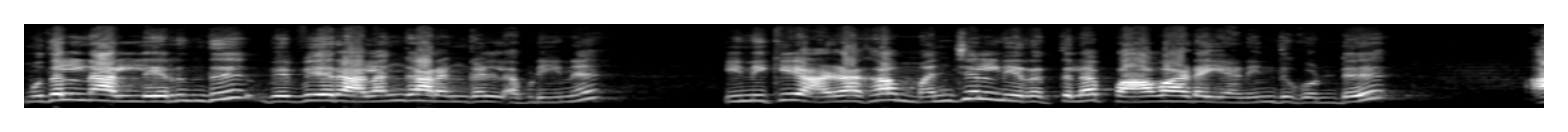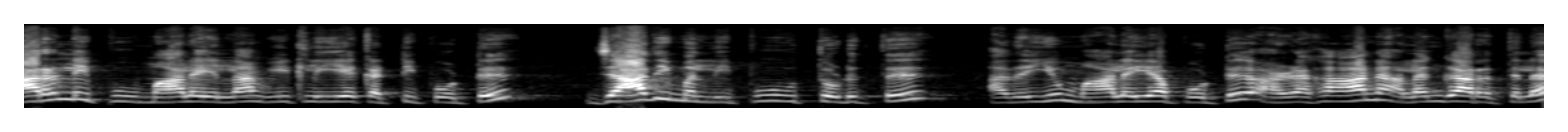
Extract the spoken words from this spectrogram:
முதல் நாள்லேருந்து வெவ்வேறு அலங்காரங்கள் அப்படின்னு இன்னைக்கு அழகாக மஞ்சள் நிறத்தில் பாவாடை அணிந்து கொண்டு அரளிப்பூ மாலையெல்லாம் வீட்டிலேயே கட்டி போட்டு ஜாதி மல்லி பூ தொடுத்து அதையும் மாலையாக போட்டு அழகான அலங்காரத்தில்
